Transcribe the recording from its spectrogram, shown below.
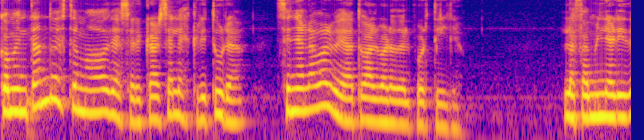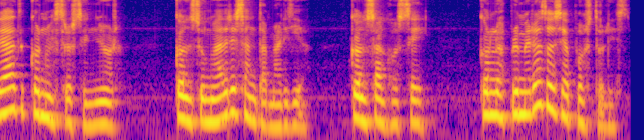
Comentando este modo de acercarse a la escritura, señalaba el beato Álvaro del Portillo. La familiaridad con nuestro Señor, con su Madre Santa María, con San José, con los primeros doce apóstoles,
